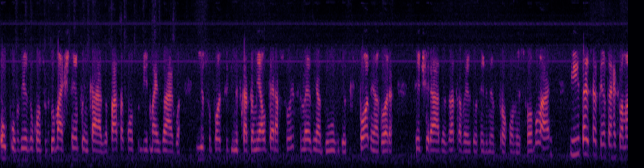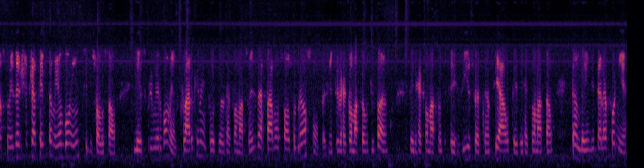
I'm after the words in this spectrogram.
ou por vezes o consumidor mais tempo em casa passa a consumir mais água, e isso pode significar também alterações que levem a dúvidas, que podem agora ser tiradas através do atendimento PROCON nesse formulário, e das 70 reclamações a gente já teve também um bom índice de solução nesse primeiro momento. Claro que nem todas as reclamações versavam só sobre o assunto. A gente teve reclamação de banco, teve reclamação de serviço essencial, teve reclamação também de telefonia.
